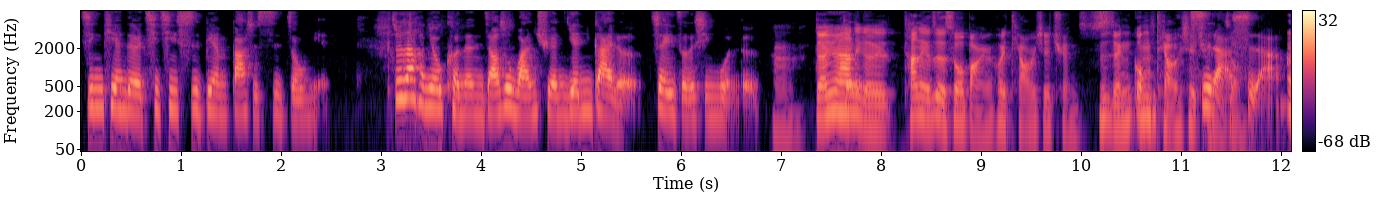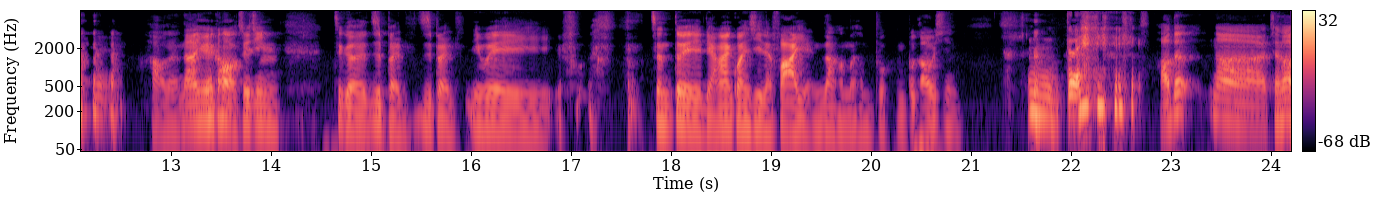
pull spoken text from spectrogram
今天的七七事变八十四周年，就它很有可能，你知道是完全掩盖了这一则新闻的。嗯，对啊，因为它那个它那个热搜榜也会调一些权，是人工调一些。是啊，是啊。嗯，好的，那因为刚好最近。这个日本日本因为针对两岸关系的发言，让他们很不很不高兴。嗯，对。好的，那讲到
